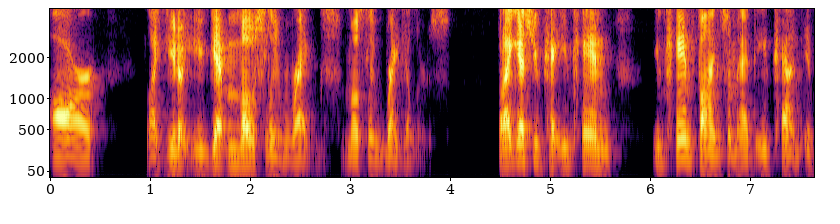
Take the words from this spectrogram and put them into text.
are like you don't you get mostly regs, mostly regulars. But I guess you can you can you can find some head you can if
